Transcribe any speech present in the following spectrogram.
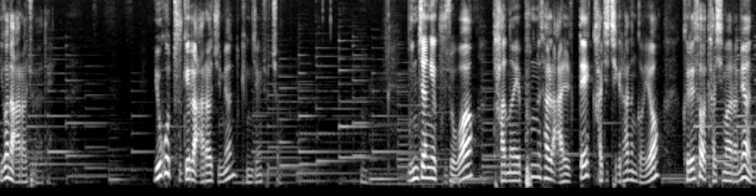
이건 알아줘야 돼. 요거 두 개를 알아주면 굉장히 좋죠. 음. 문장의 구조와 단어의 품사를 알 때 가지치기를 하는 거예요. 그래서 다시 말하면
